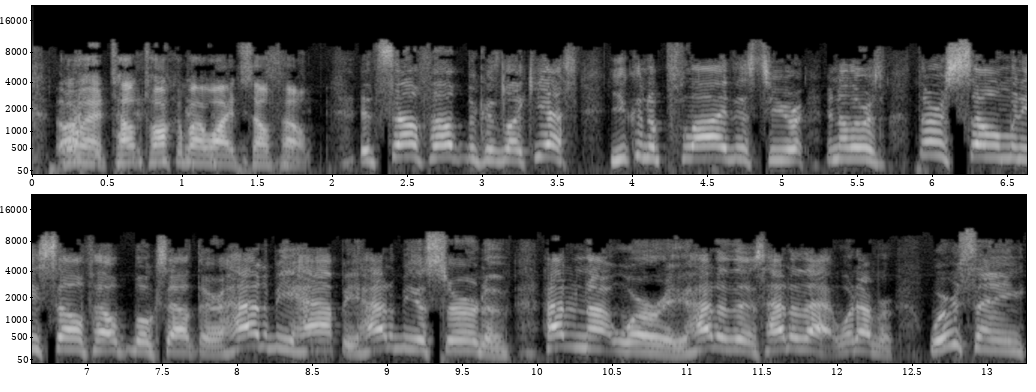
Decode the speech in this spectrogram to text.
Go ahead. Tell, talk about why it's self help. It's self help because, like, yes, you can apply this to your. In other words, there are so many self help books out there. How to be happy, how to be assertive, how to not worry, how to this, how to that, whatever. We're saying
